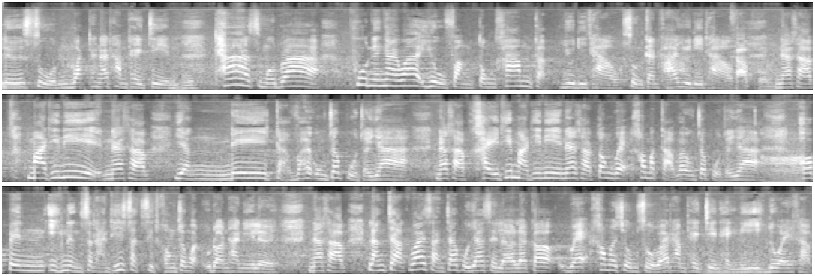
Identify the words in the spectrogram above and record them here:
หรือศูนย์วัฒนธรรมไทยจีน ถ้าสมมติว่าพูดง่ายๆว่าอยู่ฝั่งตรงข้ามกับยูดีทาวศูนย์การค้าอ่ายูดีทาวครับผม นะครับ มาที่นี่นะครับยังได้กราบไหว้องค์เจ้าปู่เจ้าย่านะครับ ใครที่มาที่นี่นะครับต้องแวะเข้ามากราบไหว้องค์เจ้าปู่เจ้าย่าอ๋อเพราะเป็นอีกหนึ่งสถานที่ศักดิ์สิทธิ์ของจังหวัดอุดรธานีเลยนะครับ หลังจากไหว้ศาลเจ้าปู่ย่าเสร็จแล้วแล้วก็แวะเข้ามาชมสู่วัฒนธรรมไทยจีนแห่งนี้อีกด้วยครับ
